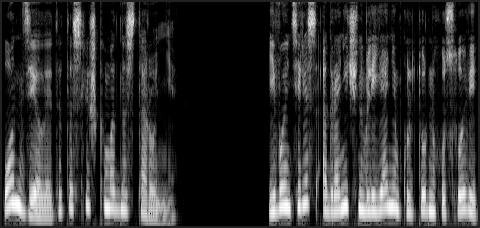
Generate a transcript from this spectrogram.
он делает это слишком односторонне. Его интерес ограничен влиянием культурных условий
